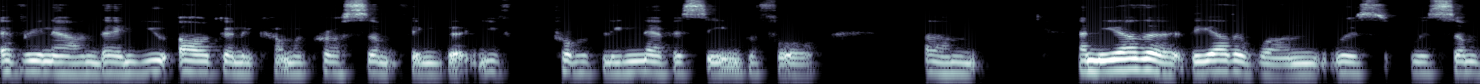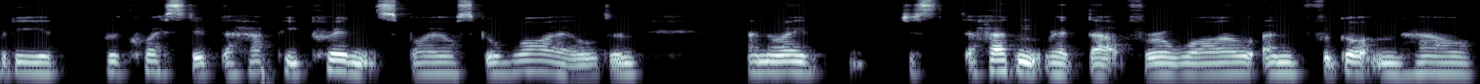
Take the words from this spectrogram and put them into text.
every now and then you are going to come across something that you've probably never seen before. Um, and the other the other one was was somebody had requested The Happy Prince by Oscar Wilde, and and I just hadn't read that for a while and forgotten how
